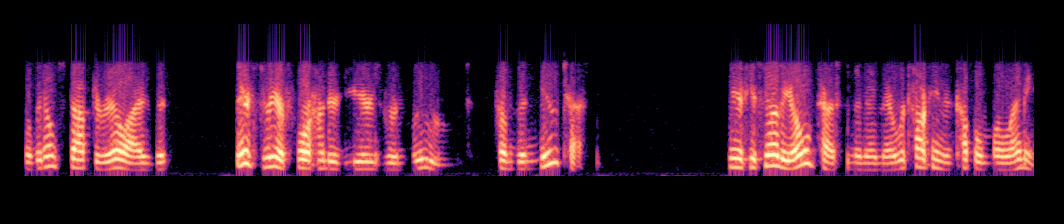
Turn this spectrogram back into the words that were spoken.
But we don't stop to realize that they're three or four hundred years removed from the New Testament. I mean, if you throw the Old Testament in there, we're talking a couple millennia.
